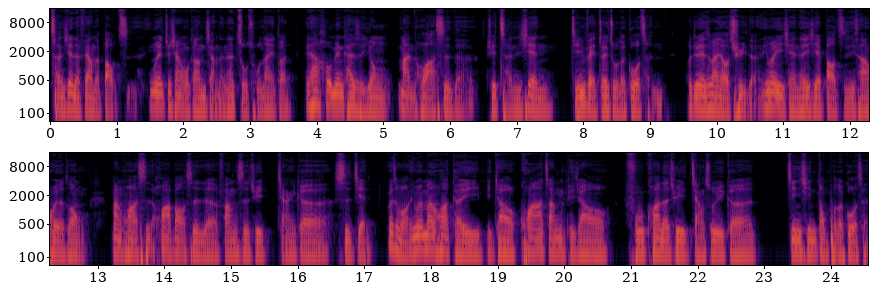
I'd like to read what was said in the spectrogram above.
呈现的非常的爆直。因为就像我刚刚讲的那主厨那一段，因为他后面开始用漫画式的去呈现警匪追逐的过程，我觉得也是蛮有趣的。因为以前的一些报纸常常会有这种漫画式、画报式的方式去讲一个事件。为什么？因为漫画可以比较夸张、比较浮夸的去讲述一个惊心动魄的过程，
